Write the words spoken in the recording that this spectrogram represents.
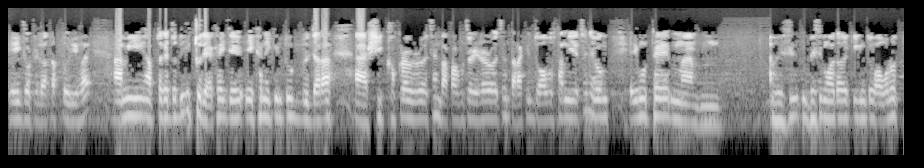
এই- জটিলতা তৈরি হয়। আমি আপনাকে যদি একটু দেখাই যে এখানে কিন্তু যারা শিক্ষকরা রয়েছেন বা কর্মচারীরা রয়েছেন, তারা কিন্তু অবস্থান নিয়েছেন এবং এর মধ্যে ভিসি কিন্তু অবরুদ্ধ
